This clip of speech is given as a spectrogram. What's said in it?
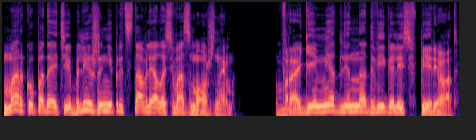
Марку подойти ближе не представлялось возможным. Враги медленно двигались вперед.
